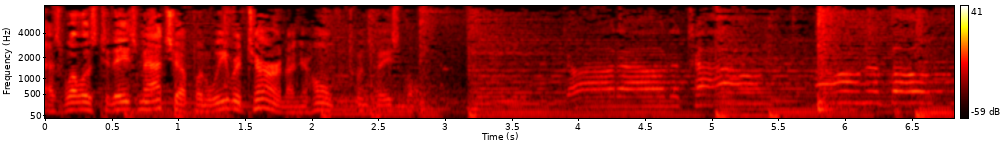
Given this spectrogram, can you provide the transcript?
as well as today's matchup when we return on your home for Twins Baseball. Got out of town on a boat,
